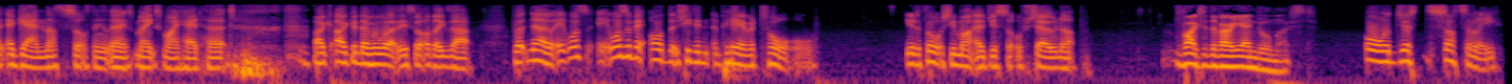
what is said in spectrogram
Again, that's the sort of thing that makes my head hurt. like I could never work these sort of things out. But no, it was it was a bit odd that she didn't appear at all. You'd have thought she might have just sort of shown up, Right at the very end, almost. or just subtly,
